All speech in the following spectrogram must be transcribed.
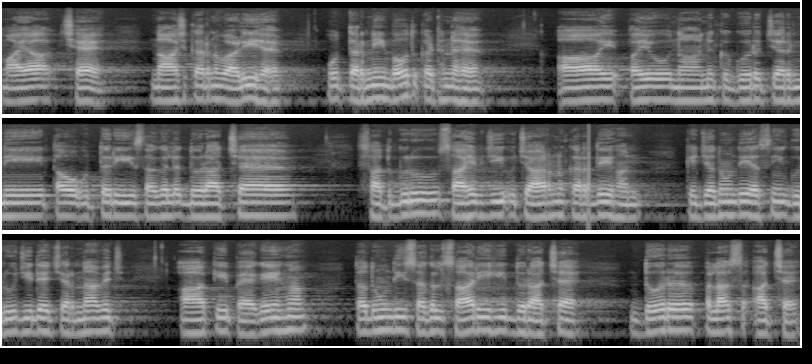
ਮਾਇਆ ਛੈ, ਨਾਸ਼ ਕਰਨ ਵਾਲੀ ਹੈ, ਉਹ ਤਰਨੀ ਬਹੁਤ ਕਠਨ ਹੈ। ਆਏ ਪਇਓ ਨਾਨਕ ਗੁਰ ਚਰਨੀ, ਤਉ ਉਤਰੀ ਸਗਲ ਦੁਰਾਛੈ। ਸਤਿਗੁਰੂ ਸਾਹਿਬ ਜੀ ਉਚਾਰਨ ਕਰਦੇ ਹਨ ਕਿ ਜਦੋਂ ਦੇ ਅਸੀਂ ਗੁਰੂ ਜੀ ਦੇ ਚਰਨਾਂ ਵਿੱਚ ਆ ਕੇ ਪੈ ਗਏ ਹਾਂ, ਤਦੋਂ ਦੀ ਸਗਲ ਸਾਰੀ ਹੀ ਦੁਰਾਛੈ, ਦੁਰ ਪਲਸ ਹੈ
